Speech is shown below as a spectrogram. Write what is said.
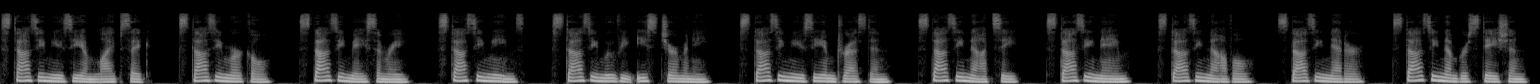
Stasi Museum Leipzig, Stasi Merkel, Stasi Masonry, Stasi Memes, Stasi Movie East Germany, Stasi Museum Dresden, Stasi Nazi, Stasi Name, Stasi Novel, Stasi Netter, Stasi Number Station,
